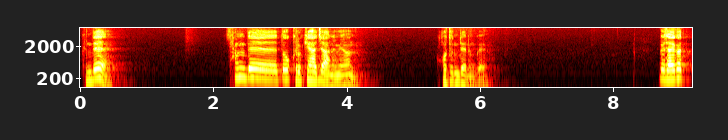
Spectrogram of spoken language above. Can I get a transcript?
근데 상대도 그렇게 하지 않으면 거둔다는 거예요. 그러니까 자기가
